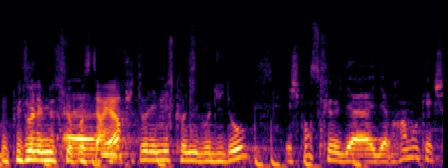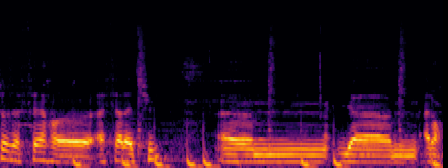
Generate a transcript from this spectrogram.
Donc plutôt les muscles Euh, postérieurs. Plutôt les muscles au niveau du dos. Et je pense qu'il y, a il y a vraiment quelque chose à faire, euh, à faire là-dessus. Euh, il y a, alors,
